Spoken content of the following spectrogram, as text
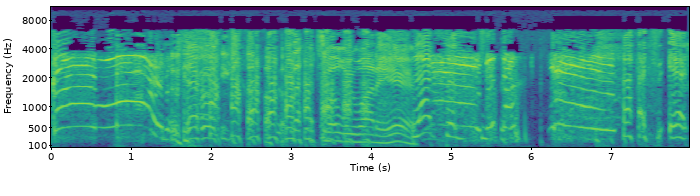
Go mode! there we go. That's what we want to hear. That's the. Yay! That's it.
